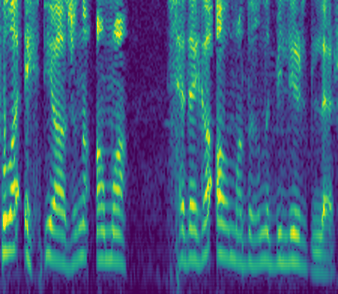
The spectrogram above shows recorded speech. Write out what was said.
pula ehtiyacını amma sədəqə almadığını bilirdilər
